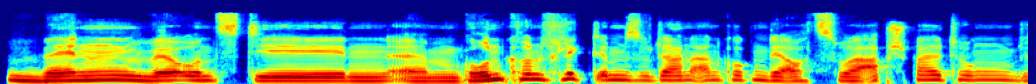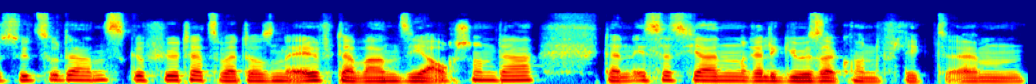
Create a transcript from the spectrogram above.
Wenn wir uns den ähm, Grundkonflikt im Sudan angucken, der auch zur Abspaltung des Südsudans geführt hat, 2011, da waren Sie ja auch schon da, dann ist es ja ein religiöser Konflikt. Ähm,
